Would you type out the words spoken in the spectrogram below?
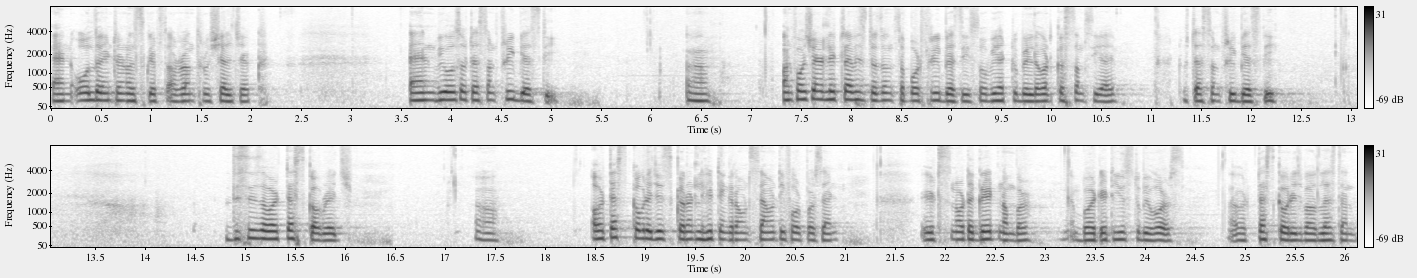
and all the internal scripts are run through shell check. And we also test on FreeBSD. Uh, unfortunately, Travis doesn't support FreeBSD, so we had to build our custom CI to test on FreeBSD. This is our test coverage. Uh, our test coverage is currently hitting around 74%. It's not a great number, but it used to be worse. Our test coverage was less than,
